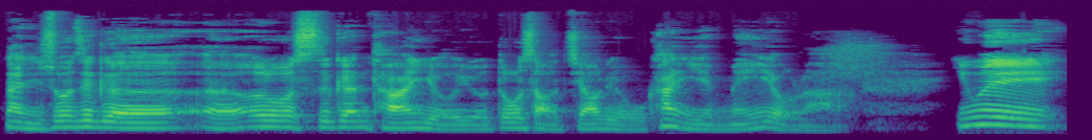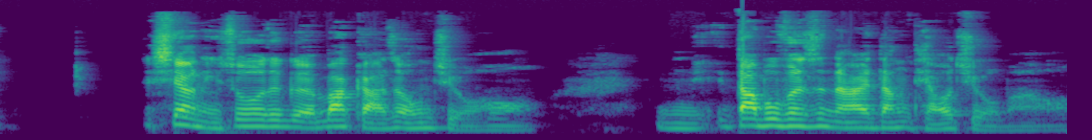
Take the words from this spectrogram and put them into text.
那你说这个呃，俄罗斯跟台湾有有多少交流？我看也没有啦，因为像你说这个玛卡这种酒哦，你大部分是拿来当调酒嘛哦。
